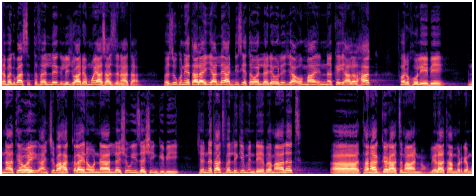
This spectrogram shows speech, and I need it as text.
ለመግባት ስትፈልግ ልጇ ደግሞ ያሳዝናታል። በዚህ ሁኔታ ላይ እያለ አዲስ የተወለደው ልጅ ያ ኡማ እነከይ አለልሐቅ ፈድኹል ቤ እናቴ ሆይ አንቺ በሐቅ ላይ ነውና ያለሽው ይዘሽኝ ግቢ። ጀነት አትፈልጊም እንዴ? በማለት ተናገራት ማለት ነው። ሌላ ታምር ደግሞ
